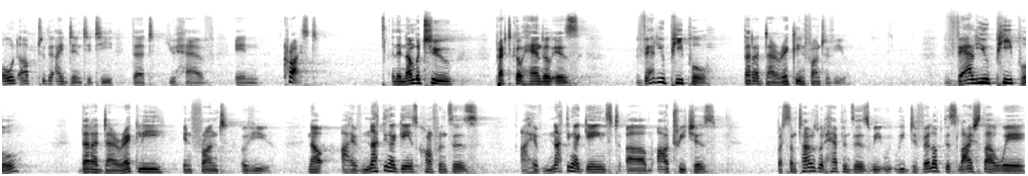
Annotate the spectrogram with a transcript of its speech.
own up to the identity that you have in Christ. And the number two practical handle is value people that are directly in front of you. Value people that are directly in front of you. Now, I have nothing against conferences I have nothing against um, outreaches, but sometimes what happens is we, we develop this lifestyle where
